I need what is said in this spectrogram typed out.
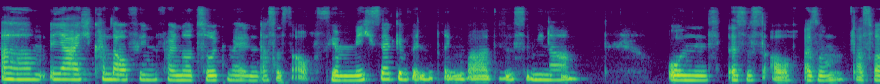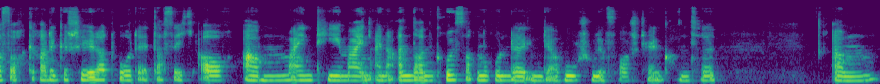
laut. Ähm, ja, ich kann da auf jeden Fall nur zurückmelden, dass es auch für mich sehr gewinnbringend war, dieses Seminar. Und es ist auch, also das, was auch gerade geschildert wurde, dass ich auch ähm, mein Thema in einer anderen, größeren Runde in der Hochschule vorstellen konnte. Ähm,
